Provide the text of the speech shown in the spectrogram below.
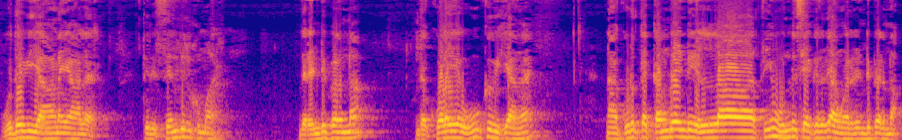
உதவி ஆணையாளர் திரு செந்தில்குமார். இந்த ரெண்டு பேரும் தான் இந்த கொலையை ஊக்குவிக்காங்க நான் கொடுத்த கம்ப்ளைண்ட் எல்லாத்தையும் ஒன்று சேர்க்கறதே அவங்க ரெண்டு பேரும் தான்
